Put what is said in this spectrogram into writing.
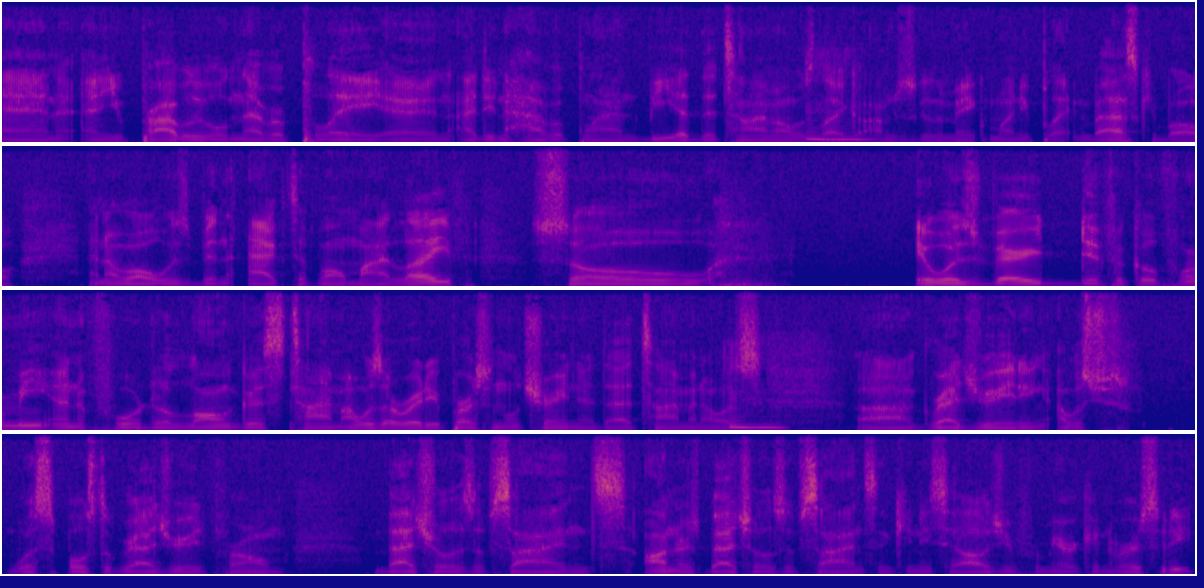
And, and you probably will never play. And i didn't have a plan b at the time. I was like mm-hmm. i'm just going to make money playing basketball and i've always been active all my life. So it was very difficult for me and for the longest time i was already a personal trainer at that time and i was uh, graduating. I was was supposed to graduate from bachelor's of science honors bachelor's of science in kinesiology from york university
